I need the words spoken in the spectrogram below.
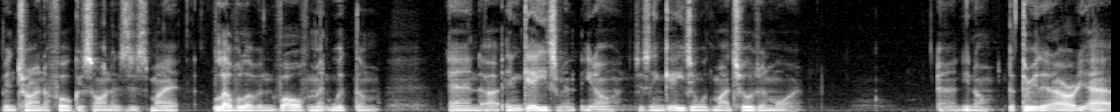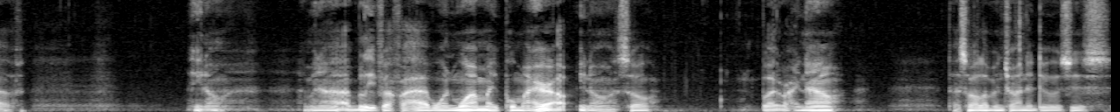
been trying to focus on is just my level of involvement with them and uh, engagement, you know, just engaging with my children more. And, you know, the three that I already have, you know, I mean, I, I believe if I have one more, I might pull my hair out, you know. So, but right now, that's all I've been trying to do is just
